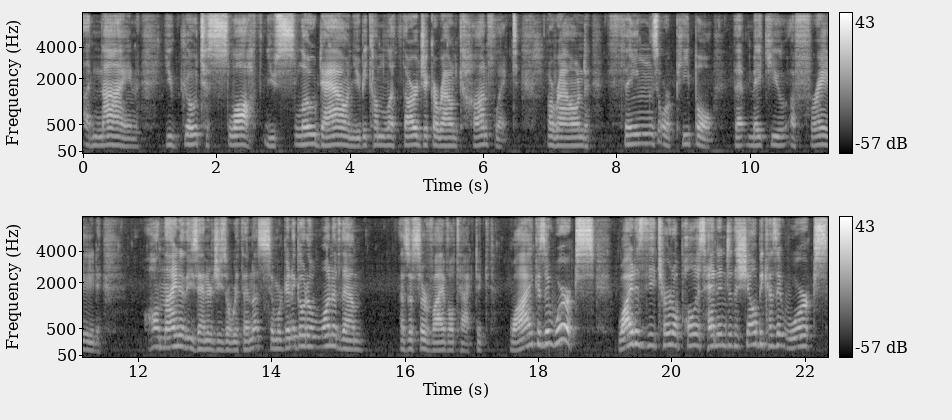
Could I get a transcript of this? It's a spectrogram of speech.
a nine. You go to sloth, you slow down, you become lethargic around conflict, around things or people that make you afraid. All nine of these energies are within us, and we're going to go to one of them as a survival tactic. Why? Because it works. Why does the turtle pull his head into the shell? Because it works.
